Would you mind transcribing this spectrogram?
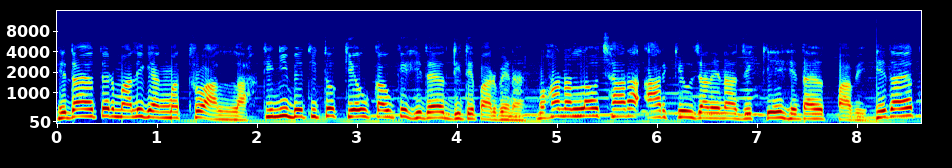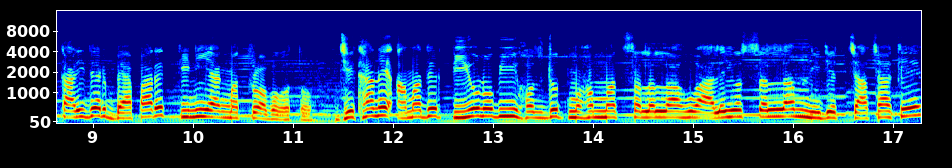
হেদায়তের মালিক একমাত্র আল্লাহ। তিনি ব্যতীত কেউ কাউকে হেদায়ত দিতে পারবে না। মহান আল্লাহ ছাড়া আর কেউ জানে না যে কে হেদায়ত পাবে। হেদায়তকারীদের ব্যাপারে তিনি একমাত্র অবগত। যেখানে আমাদের প্রিয় নবী হজরত মোহাম্মদ সাল্লাল্লাহু আলাইসাল্লাম নিজের চাচাকে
